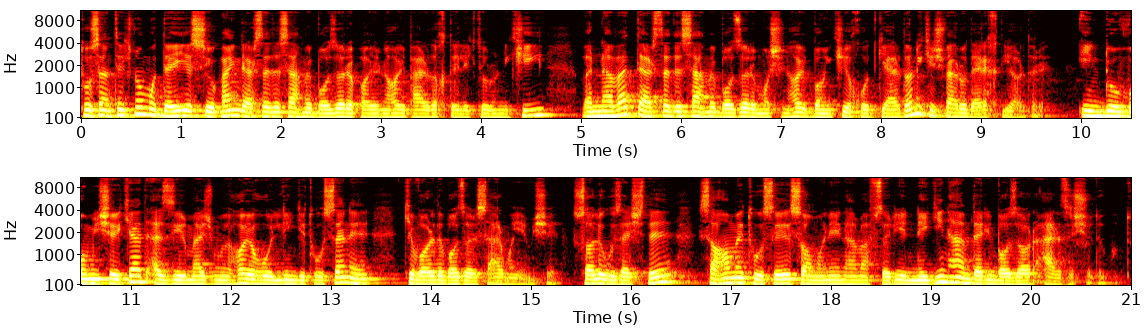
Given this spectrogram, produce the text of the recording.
توسن تکنو مدعی 35 درصد سهم بازار پایانه های پرداخت الکترونیکی و 90 درصد سهم بازار ماشین های بانکی خودگردان کشور رو در اختیار داره. این دومین شرکت از زیر مجموعه های هلدینگ توسنه که وارد بازار سرمایه میشه. سال گذشته سهام توسعه سامانه نرم افزاری نگین هم در این بازار عرضه شده بود.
